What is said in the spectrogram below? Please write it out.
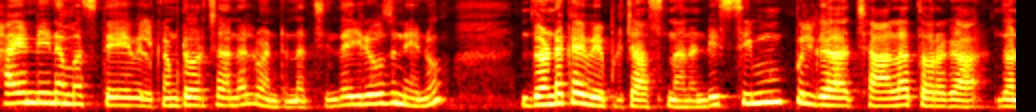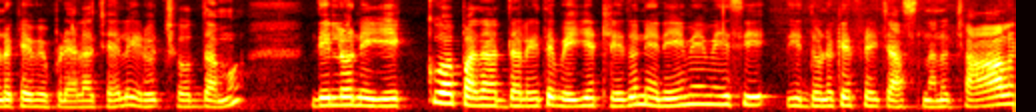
హాయ్ అండి నమస్తే. Welcome to our channel. వంట నచ్చిందా? ఈరోజు నేను దొండకాయ వేపుడు చేస్తున్నానండి. సింపుల్గా చాలా త్వరగా దొండకాయ వేపుడు ఎలా చేయాలో ఈరోజు చూద్దాము. దీనిలో నేను ఎక్కువ పదార్థాలు అయితే వేయట్లేదు. నేను ఏమేమి వేసి ఈ దొండకాయ ఫ్రై చేస్తున్నాను చాలా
